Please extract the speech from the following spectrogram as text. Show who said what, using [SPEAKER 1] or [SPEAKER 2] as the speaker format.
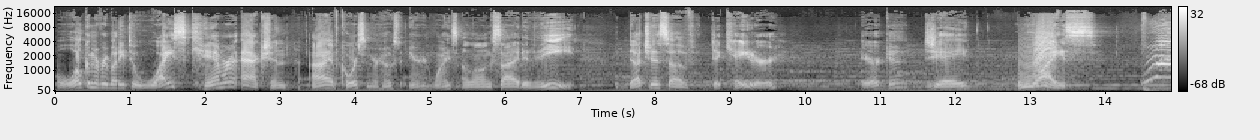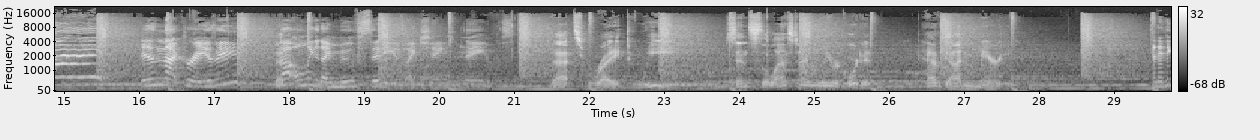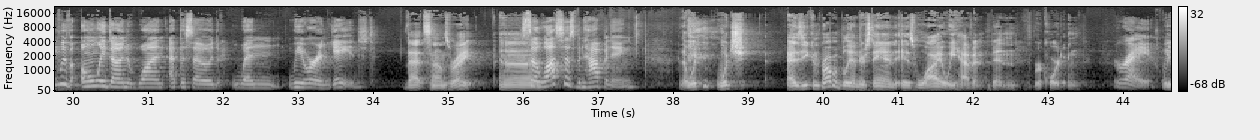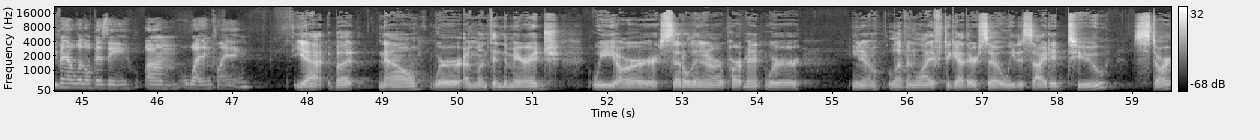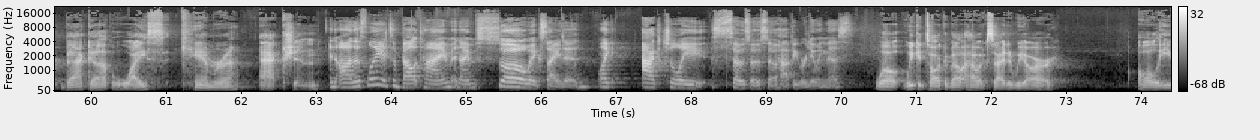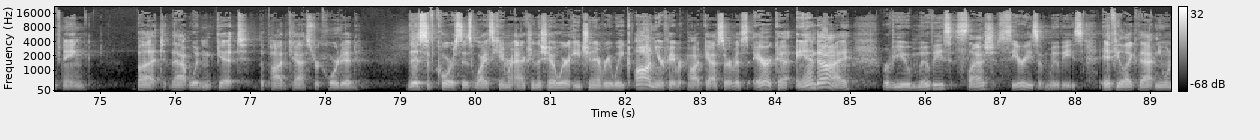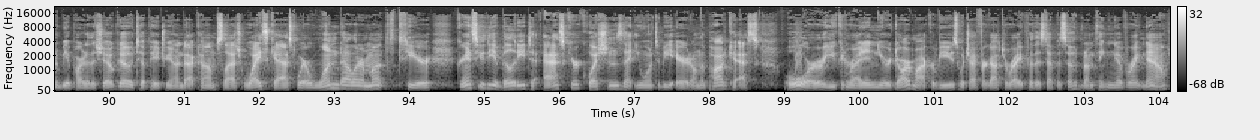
[SPEAKER 1] Welcome, everybody, to Weiss Camera Action. I, of course, am your host, Aaron Weiss, alongside the Duchess of Decatur, Erica J. Weiss.
[SPEAKER 2] What? Isn't that crazy?
[SPEAKER 1] That-
[SPEAKER 2] Not only did I move cities, I changed names.
[SPEAKER 1] That's right. We, since the last time we recorded, have gotten married.
[SPEAKER 2] And I think we've only done one episode when we were engaged.
[SPEAKER 1] That sounds right. Uh,
[SPEAKER 2] so lots has been happening.
[SPEAKER 1] Which, which, as you can probably understand, is why we haven't been recording.
[SPEAKER 2] Right. We've
[SPEAKER 1] We-
[SPEAKER 2] been a little busy um, wedding planning.
[SPEAKER 1] Yeah, but now we're a month into marriage. We are settled in our apartment. We're, you know, loving life together. So we decided to start back up Weiss camera action.
[SPEAKER 2] And honestly, it's about time, and I'm so excited. Like, actually, so, so, so happy we're doing this.
[SPEAKER 1] Well, we could talk about how excited we are all evening, but that wouldn't get the podcast recorded. This, of course, is Weiss Camera Action, the show where each and every week on your favorite podcast service, Erica and I review movies slash series of movies. If you like that and you want to be a part of the show, go to patreon.com slash weisscast, where $1 a month tier grants you the ability to ask your questions that you want to be aired on the podcast. Or you can write in your Darmok reviews, which I forgot to write for this episode, but I'm thinking of right now.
